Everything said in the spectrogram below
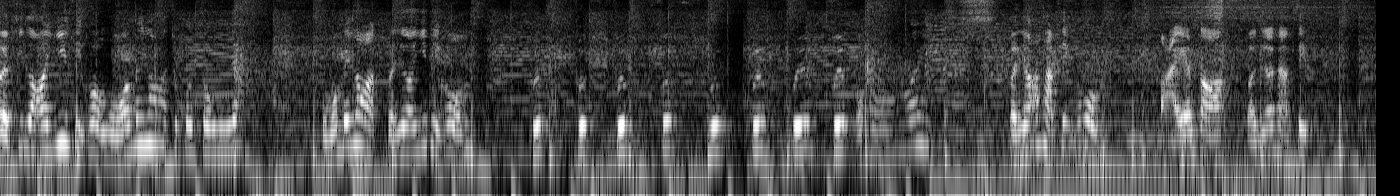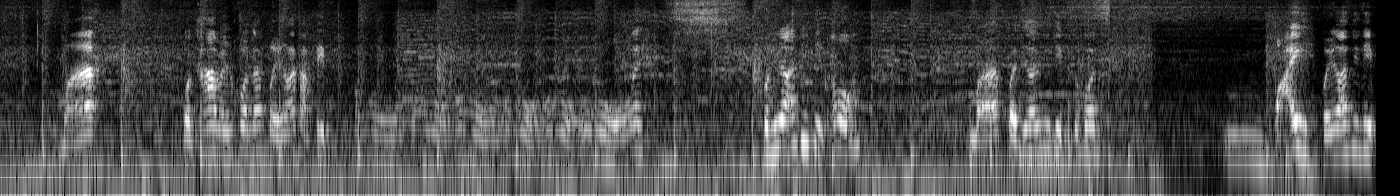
เปิดที่120ก็ผมว่าไม่รอดทุกคนตรงนี้นะผมว่าไม่รอดเปิดที่120ครับผมฟึบฟึบฟึบฟึบฟึบฟึบฟึบฟึบโอ้โหยเปิดที่130ครับผมไปกันต่อเปิดที่130มสิบมากดข้ามเลยทุกคนนะเปิดที่130โอ้โหโอ้โหโอ้โหโอ้โหโอ้โหโอ้โหเว้ยเปิดที่ร้อยสี่สิบครับผมมาเปิดที่ร้อยสี่สิบทุกคนไปเปิดที่ร้อยสี่สิบ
